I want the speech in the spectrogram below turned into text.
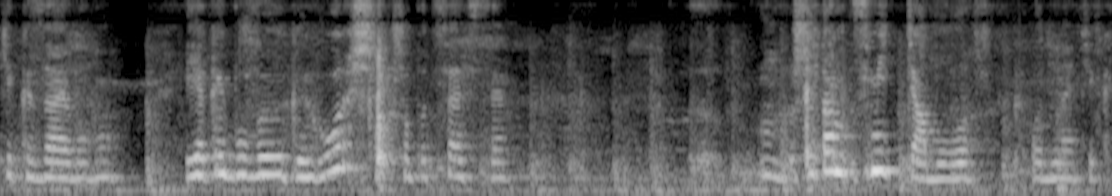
скільки зайвого. І який був великий горщик, щоб оце все. Що там сміття було одне тільки.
